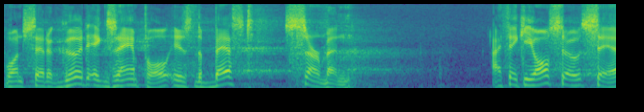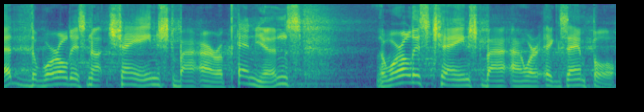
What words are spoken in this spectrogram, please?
once said, A good example is the best sermon. I think he also said, The world is not changed by our opinions, the world is changed by our example.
